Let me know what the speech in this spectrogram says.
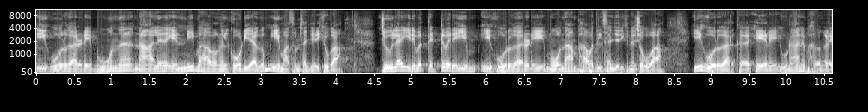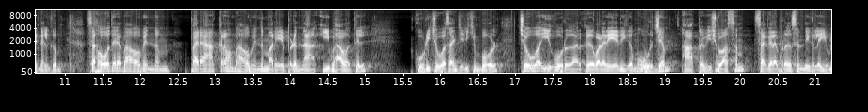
ഈ കൂറുകാരുടെ മൂന്ന് നാല് എന്നീ ഭാവങ്ങളിൽ കൂടിയാകും ഈ മാസം സഞ്ചരിക്കുക. ജൂലൈ ഇരുപത്തെട്ട് വരെയും ഈ കൂറുകാരുടെ മൂന്നാം ഭാവത്തിൽ സഞ്ചരിക്കുന്ന ചൊവ്വ ഈ കൂറുകാർക്ക് ഏറെ ഗുണാനുഭവങ്ങളെ നൽകും. സഹോദരഭാവമെന്നും പരാക്രമഭാവമെന്നും അറിയപ്പെടുന്ന ഈ ഭാവത്തിൽ കൂടി ചൊവ്വ സഞ്ചരിക്കുമ്പോൾ ചൊവ്വ ഈ കൂറുകാർക്ക് വളരെയധികം ഊർജം ആത്മവിശ്വാസം സകല പ്രതിസന്ധികളെയും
